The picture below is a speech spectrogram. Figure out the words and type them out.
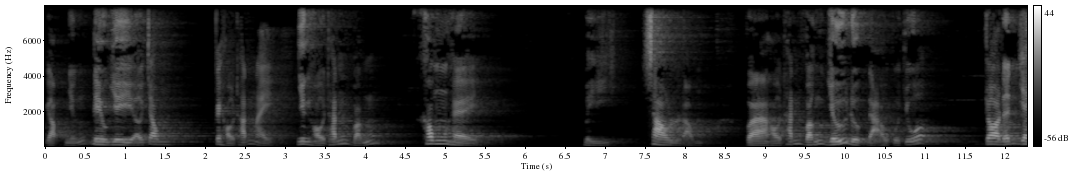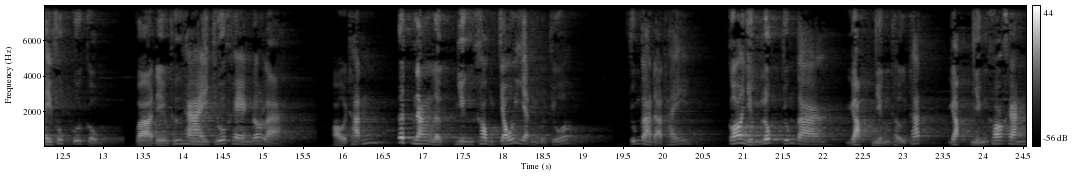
gặp những điều gì ở trong cái hội thánh này nhưng hội thánh vẫn không hề bị sao động và hội thánh vẫn giữ được đạo của Chúa cho đến giây phút cuối cùng. Và điều thứ hai Chúa khen đó là hội thánh ít năng lực nhưng không chối danh của Chúa. Chúng ta đã thấy có những lúc chúng ta gặp những thử thách, gặp những khó khăn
